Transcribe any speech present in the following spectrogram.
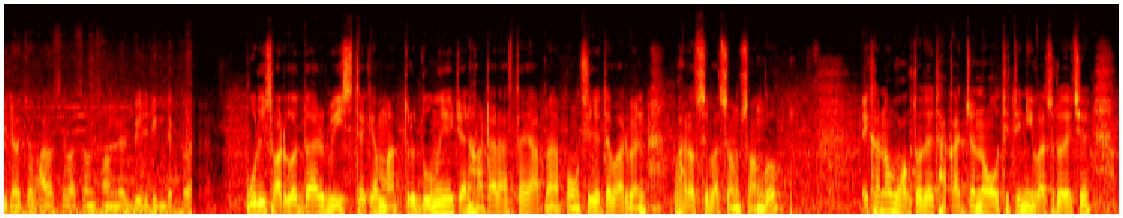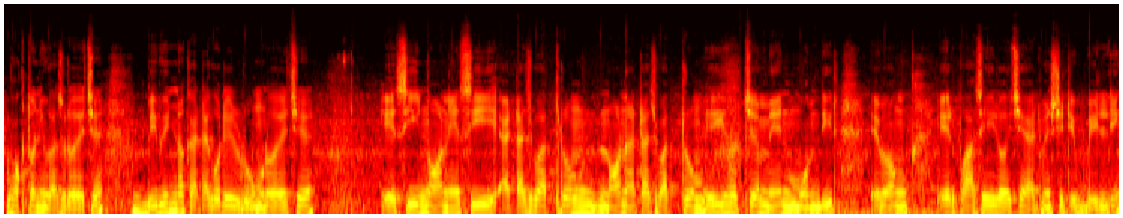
এটা হচ্ছে ভারত সেবাশ্রম সংঘের বিল্ডিং দেখতে পাচ্ছেন। পুরী স্বর্গদ্বার বিচ থেকে মাত্র দু মিনিটের হাঁটা রাস্তায় আপনারা পৌঁছে যেতে পারবেন ভারত সেবাশ্রম সংঘ। এখানেও ভক্তদের থাকার জন্য অতিথি নিবাস রয়েছে, ভক্ত নিবাস রয়েছে, বিভিন্ন ক্যাটাগরির রুম রয়েছে AC non AC attach bathroom non attach bathroom এই হচ্ছে মেন মন্দির এবং এর পাশেই রয়েছে অ্যাডমিনিস্ট্রেটিভ বিল্ডিং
